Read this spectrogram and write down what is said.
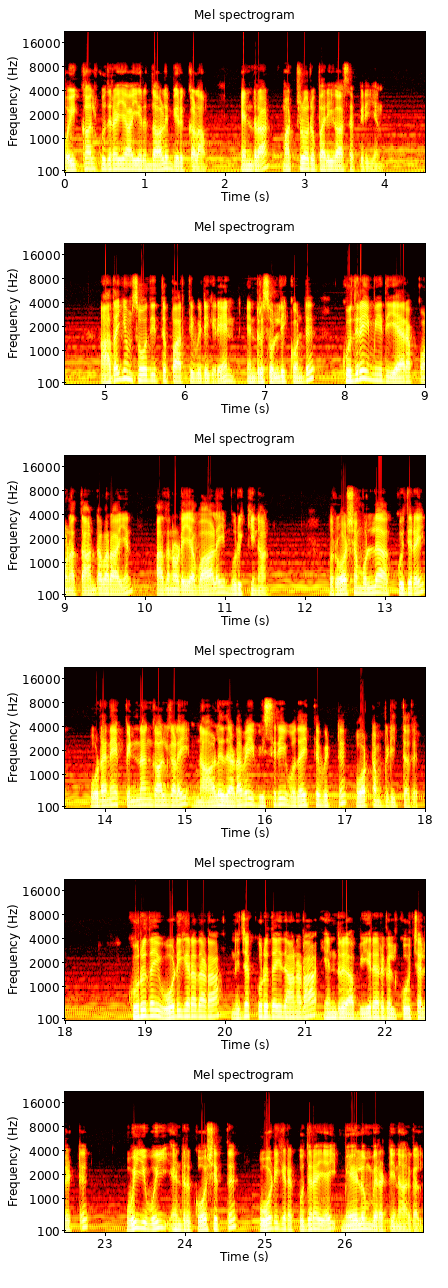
பொய்க்கால் குதிரையாயிருந்தாலும் இருக்கலாம். என்றான் மற்றொரு பரிகாச பிரியன் அதையும் சோதித்து பார்த்து விடுகிறேன் என்று சொல்லிக்கொண்டு குதிரை மீது ஏறப்போன தாண்டவராயன் அதனுடைய வாளை முறுக்கினான். ரோஷமுள்ள அக்குதிரை உடனே பின்னங்கால்களை நாலு தடவை விசிறி உதைத்துவிட்டு ஓட்டம் பிடித்தது. குருதை ஓடுகிறதடா நிஜ குருதை தானடா என்று அவ்வீரர்கள் கூச்சலிட்டு உய் உய் என்று கோஷித்து ஓடுகிற குதிரையை மேலும் விரட்டினார்கள்.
